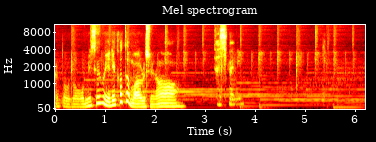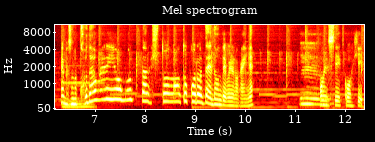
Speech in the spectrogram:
あと、お店の入れ方もあるしな。確かに。やっぱそのこだわりを持った人のところで飲んでみるのがいいね。うん。美味しいコーヒー。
